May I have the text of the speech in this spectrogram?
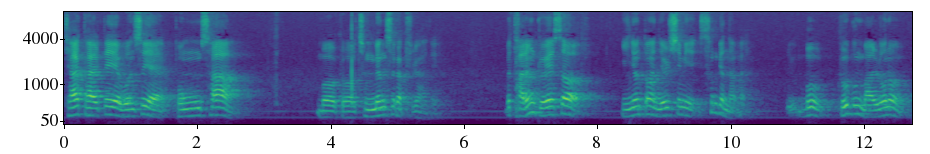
대학 갈 때에 원서에 봉사 뭐 그 증명서가 필요하대요. 뭐 다른 교회에서 2년 동안 열심히 섬겼나 봐요. 뭐 그분 말로는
